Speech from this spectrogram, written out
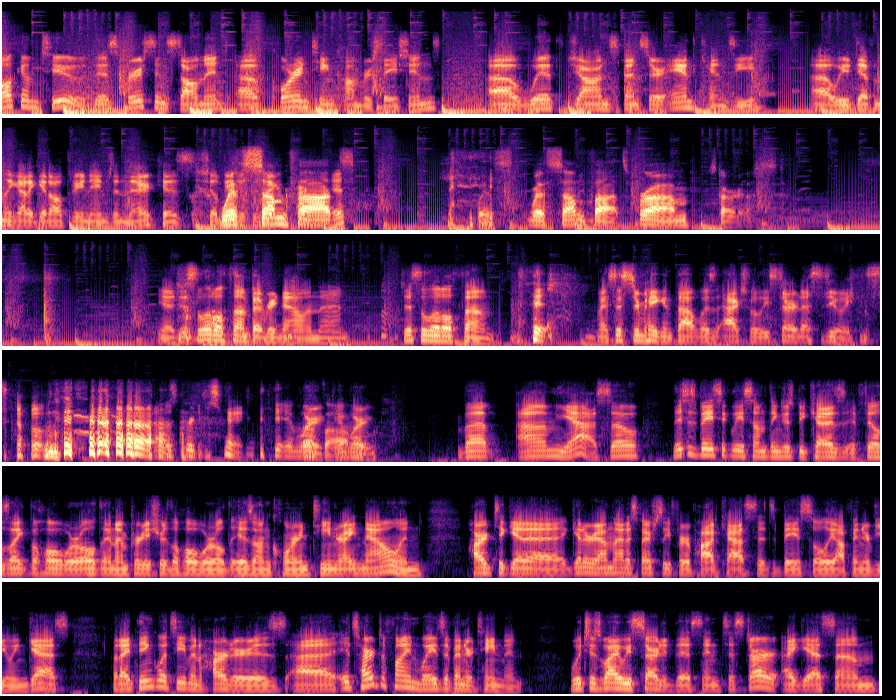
welcome to this first installment of Quarantine Conversations uh, with John, Spencer, and Kenzie. Uh, we definitely got to get all three names in there because she'll be With some big part of thoughts. with with some thoughts from Stardust. Yeah, just a little thump every now and then. Just a little thump. My sister Megan thought was actually Stardust doing so. that was pretty good. It worked. It worked. But um, yeah. So this is basically something just because it feels like the whole world, and I'm pretty sure the whole world is on quarantine right now, and hard to get a get around that, especially for a podcast that's based solely off interviewing guests. But I think what's even harder is uh, it's hard to find ways of entertainment, which is why we started this. And to start, I guess, um,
